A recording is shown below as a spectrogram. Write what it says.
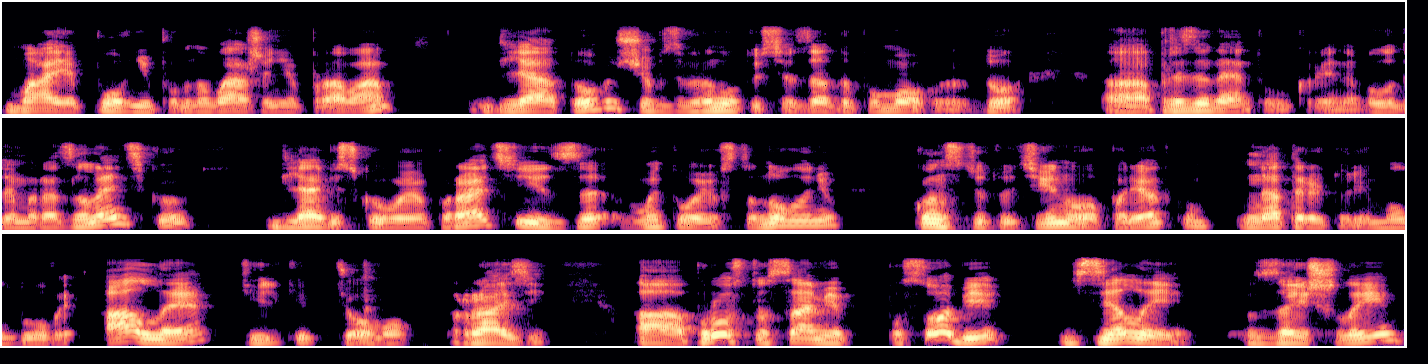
має повні повноваження права для того, щоб звернутися за допомогою до президента України Володимира Зеленського для військової операції з метою встановлення конституційного порядку на території Молдови, але тільки в цьому разі. А просто самі по собі взяли, зайшли.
